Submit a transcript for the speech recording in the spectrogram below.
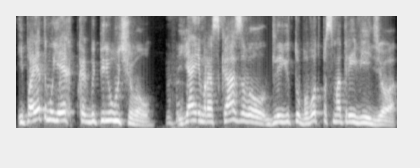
И поэтому я их как бы переучивал. Я им рассказывал для Ютуба, вот посмотри видео,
